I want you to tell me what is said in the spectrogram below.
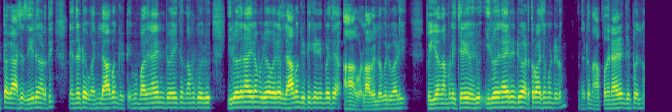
ഇട്ട കാശ് സെയിൽ നടത്തി. എന്നിട്ട് വൻ ലാഭം കിട്ടി. ഇപ്പം പതിനായിരം രൂപയ്ക്ക് നമുക്കൊരു ഇരുപതിനായിരം രൂപ വരെ ലാഭം കിട്ടിക്കഴിയുമ്പോഴത്തേക്ക് ആ കൊള്ളാമല്ലോ പരിപാടി. പെയ്യാ നമ്മൾ ഇച്ചിരി ഒരു ഇരുപതിനായിരം രൂപ അടുത്ത പ്രാവശ്യം കൊണ്ടിടും. എന്നിട്ട് നാൽപ്പതിനായിരം കിട്ടുമല്ലോ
